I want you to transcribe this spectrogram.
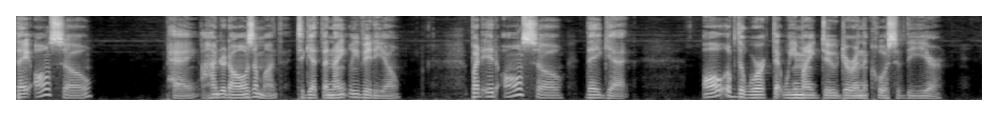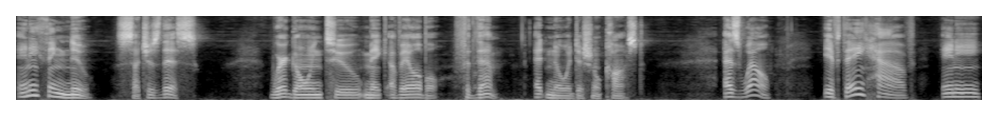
They also pay $100 a month to get the nightly video, but it also they get all of the work that we might do during the course of the year. Anything new, such as this, we're going to make available for them at no additional cost. As well, if they have any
